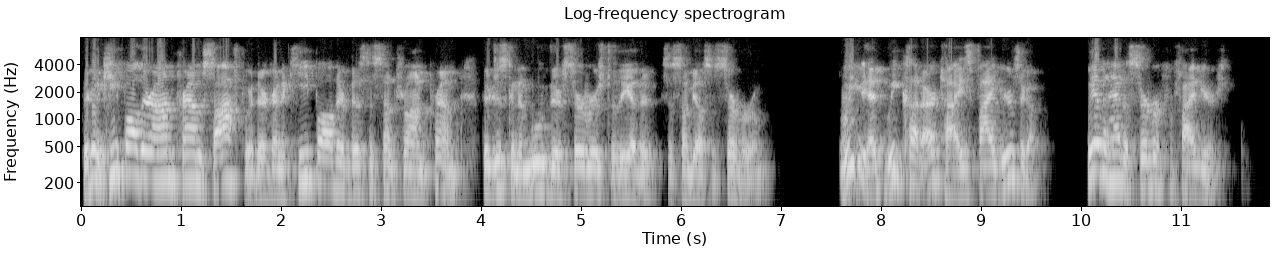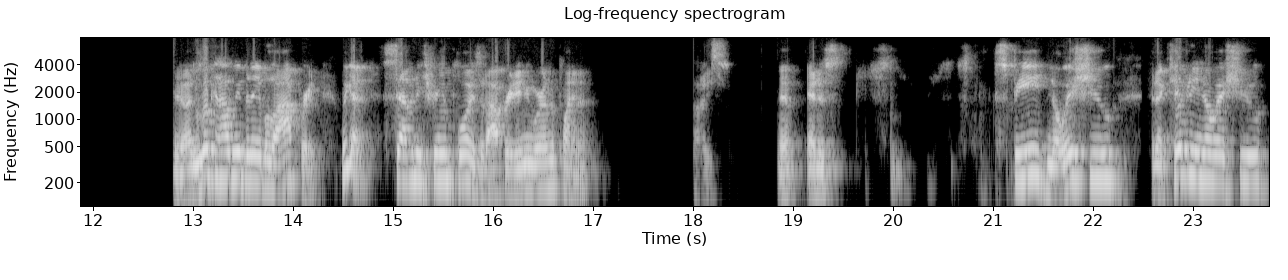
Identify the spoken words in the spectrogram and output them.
They're going to keep all their on-prem software. They're going to keep all their Business Central on-prem. They're just going to move their servers to the other to somebody else's server room. We did. We cut our ties five years ago. We haven't had a server for five years. You know, and look at how we've been able to operate. We got 73 employees that operate anywhere on the planet. Nice. Yeah, and it's speed, no issue. Connectivity, no issue.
